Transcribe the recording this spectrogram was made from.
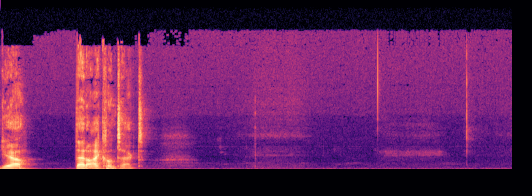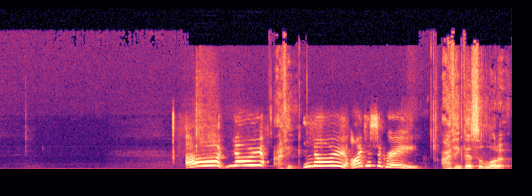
Yeah, that eye contact. Oh no I think no i disagree I think there's a lot of.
